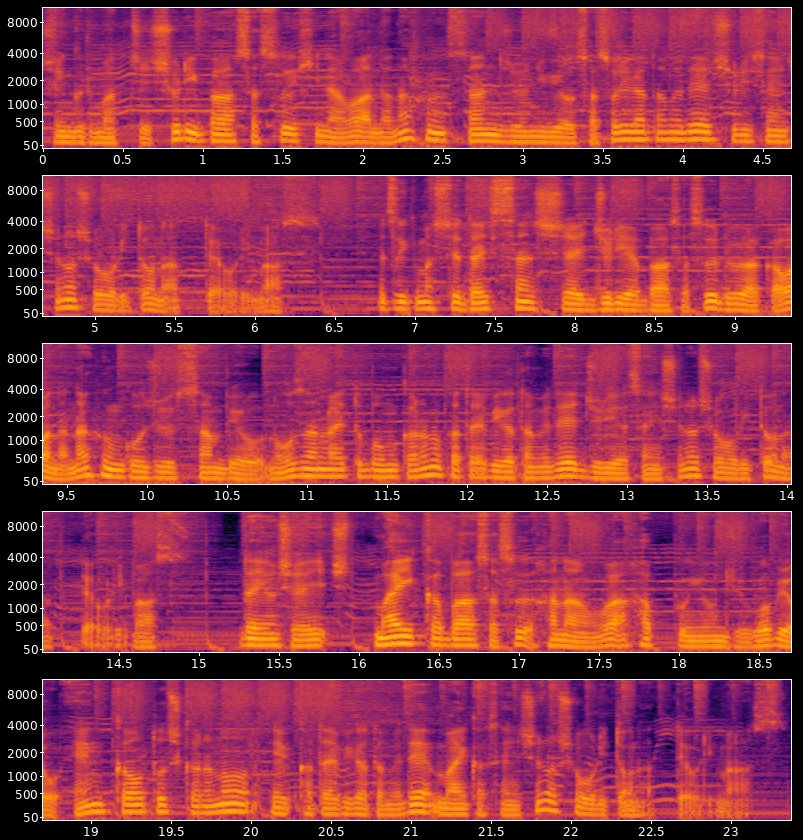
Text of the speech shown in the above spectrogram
シングルマッチ首里 VS ひなは7分32秒サソリ固めで首里選手の勝利となっております。続きまして第3試合ジュリア VS ルアカは7分53秒ノーザンライトボムからの片指固めでジュリア選手の勝利となっております。第4試合マイカ VS ハナンは8分45秒演歌落としからの片指固めでマイカ選手の勝利となっております。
